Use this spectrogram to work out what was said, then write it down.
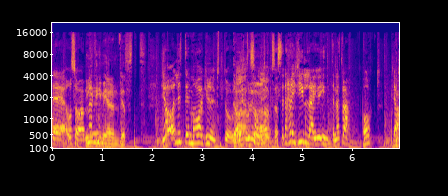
eh, och så. Ingenting Men mer än väst. Ja, lite magrutor Ja, och jo, lite jo, sånt ja. också. Så det här gillar ju internet va? Och Ja,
